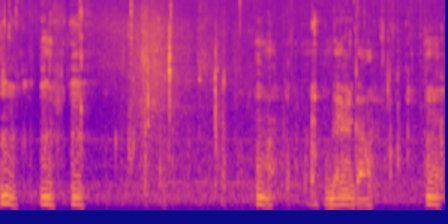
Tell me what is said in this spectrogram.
Mm, mm, mm. Mm. There you go. Mm.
